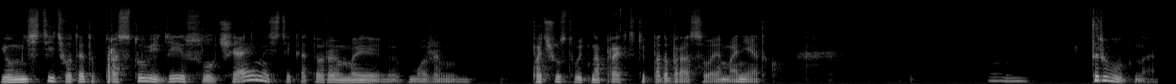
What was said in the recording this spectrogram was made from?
И уместить вот эту простую идею случайности, которую мы можем почувствовать на практике, подбрасывая монетку, трудно.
